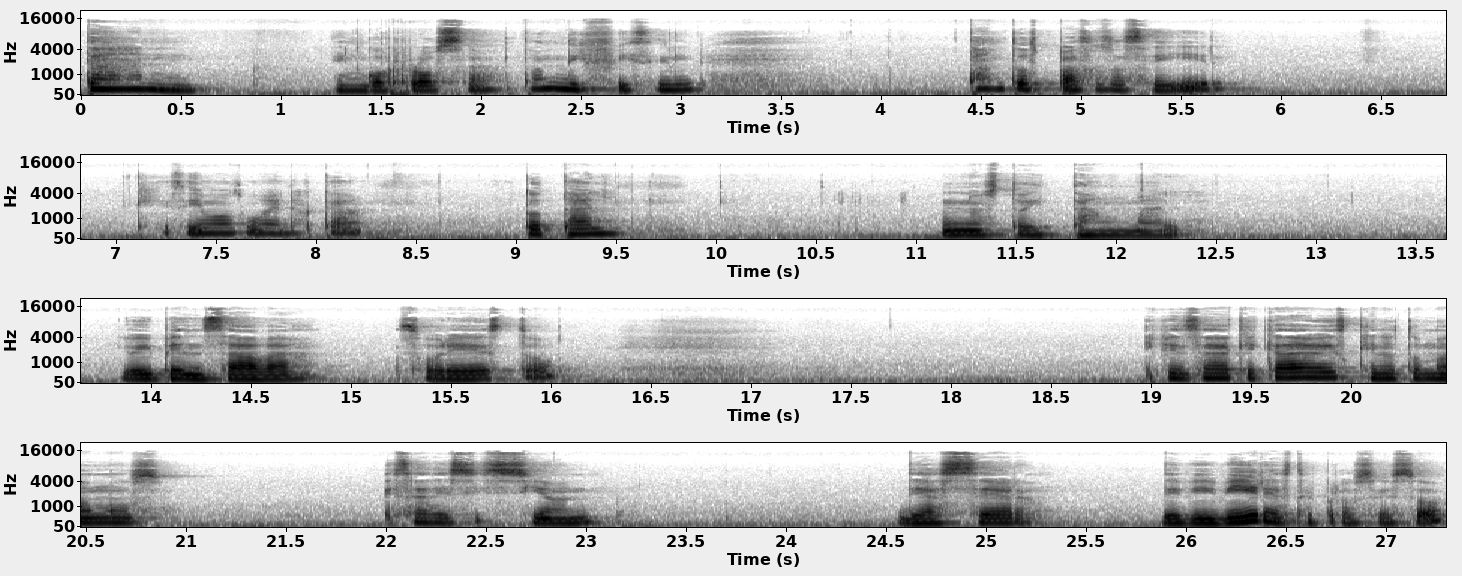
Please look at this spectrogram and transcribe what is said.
tan engorrosa, tan difícil, tantos pasos a seguir, que decimos, bueno, acá, total, no estoy tan mal. Y hoy pensaba sobre esto y pensaba que cada vez que no tomamos esa decisión de hacer, de vivir este proceso,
